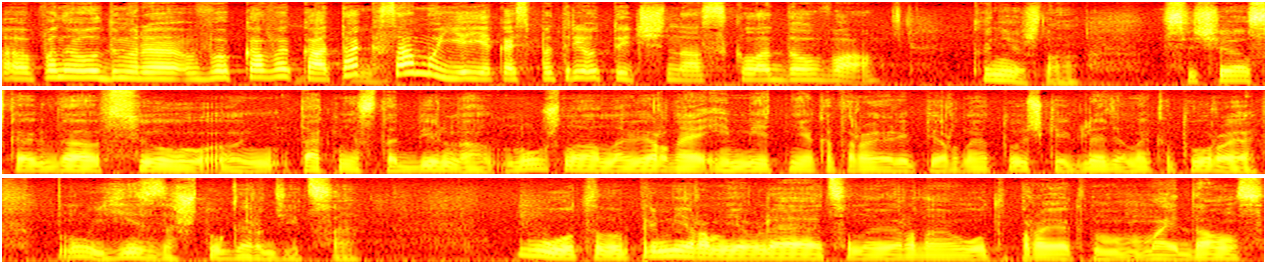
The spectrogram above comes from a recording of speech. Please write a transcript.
Е, Пане Володимире, в КВК так само є якась патріотична складова? Конечно. Сейчас, когда все так нестабильно, нужно, наверное, иметь некоторые реперные точки, глядя на которые, ну, есть за что гордиться. Вот, э, примером является, наверное, вот проект Майданс,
